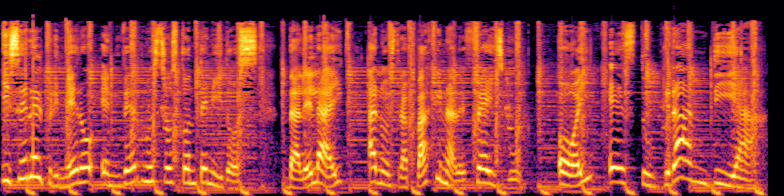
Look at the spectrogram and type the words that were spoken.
y ser el primero en ver nuestros contenidos. Dale like a nuestra página de Facebook. Hoy es tu gran día.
